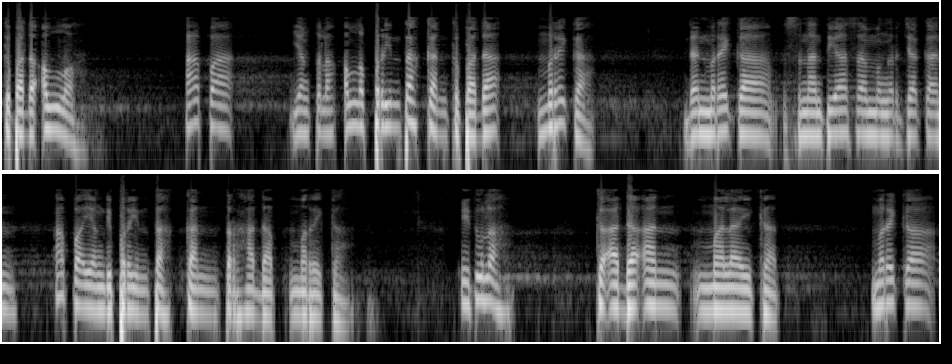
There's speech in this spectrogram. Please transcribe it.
kepada Allah. Apa yang telah Allah perintahkan kepada mereka dan mereka senantiasa mengerjakan apa yang diperintahkan terhadap mereka. Itulah keadaan malaikat. Mereka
